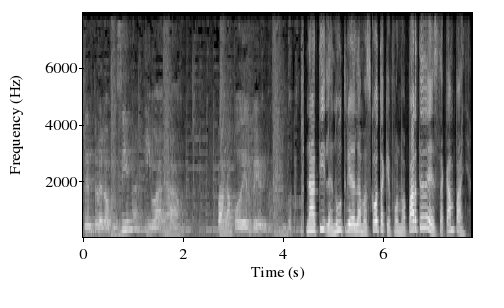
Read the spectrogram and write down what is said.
dentro de la oficina y van a, van a poder verla. Nati, la nutria, es la mascota que forma parte de esta campaña.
